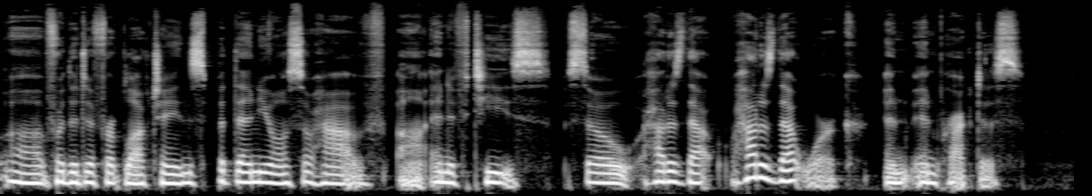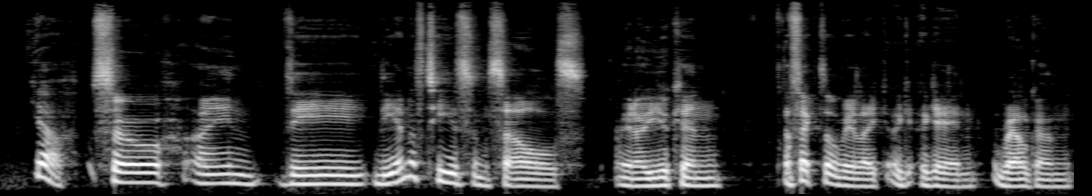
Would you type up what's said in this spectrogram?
uh, for the different blockchains, but then you also have uh, NFTs. So how does that how does that work in, in practice? Yeah. So I mean the the NFTs themselves, you know, you can effectively like again, Railgun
